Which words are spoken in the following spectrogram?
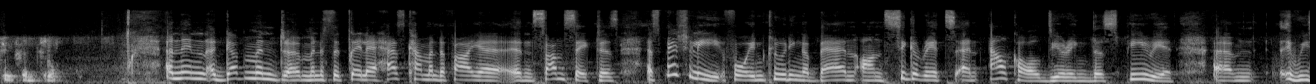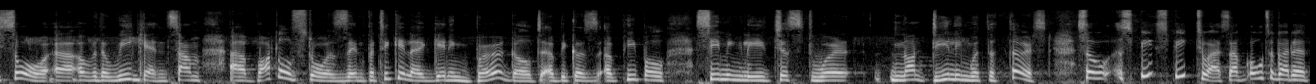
take them through. And then government, uh, Minister Cele, has come under fire in some sectors, especially for including a ban on cigarettes and alcohol during this period. Um, we saw uh, over the weekend some uh, bottle stores in particular getting burgled uh, because people seemingly just were not dealing with the thirst. So speak speak to us. I've also got a,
